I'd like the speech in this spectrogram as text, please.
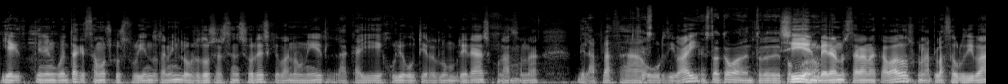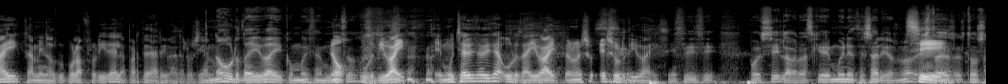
y hay que tener en cuenta que estamos construyendo también los dos ascensores que van a unir la calle Julio Gutiérrez Lumbreras con la zona de la Plaza Urdibay. Esto acaba dentro de poco, Sí, en verano estarán acabados con la Plaza Urdibay, también el Grupo La Florida y la parte de arriba de los llanos. No Urdibay, como dicen no, muchos. No, Urdibay. Eh, muchas veces dice Urdibay, pero no es, es Urdibay. Sí. sí. sí, Pues sí, la verdad es que muy necesarios, ¿no? Sí. Estos,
